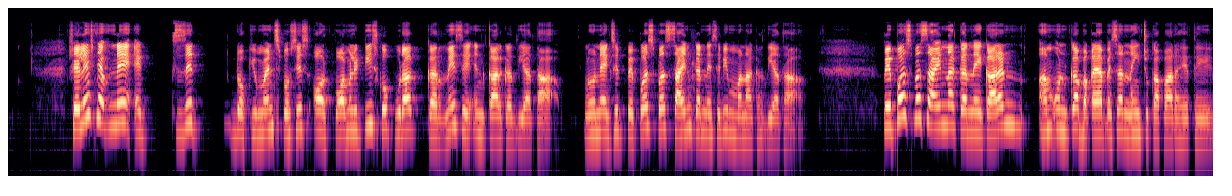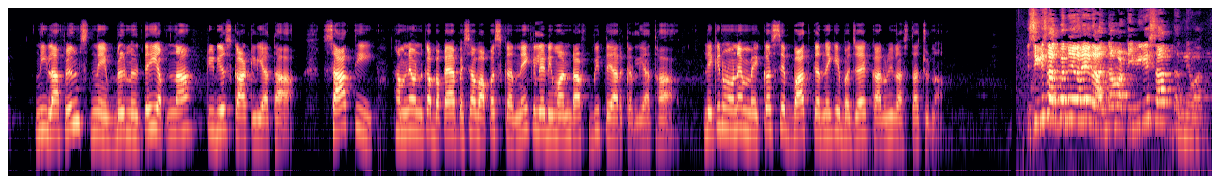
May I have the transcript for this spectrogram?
शैलेश ने अपने एग्जिट डॉक्यूमेंट्स, प्रोसेस और फॉर्मेलिटीज़ को पूरा करने से इनकार कर दिया था। उन्होंने एग्जिट पेपर्स पर साइन करने से भी मना कर दिया था। पेपर्स पर साइन न करने के कारण हम उनका बकाया पैसा नहीं चुका पा रहे थे। नीला फिल्म्स ने बिल मिलते ही अपना टीडीएस काट लिया था। साथ ही हमने उनका बकाया पैसा वापस करने के लिए डिमांड ड्राफ्ट भी तैयार कर लिया था, लेकिन उन्होंने मेकर्स से बात करने के बजाय कानूनी रास्ता चुना। इसी के साथ बने रहे राजनामा टीवी के साथ, धन्यवाद।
